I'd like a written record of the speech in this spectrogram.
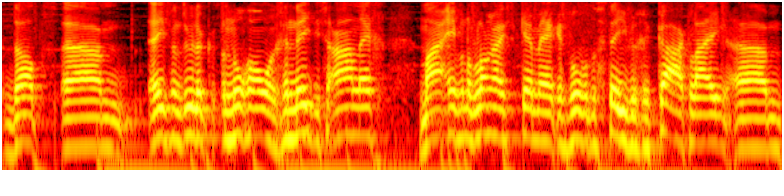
dat um, heeft natuurlijk nogal een genetische aanleg. Maar een van de belangrijkste kenmerken is bijvoorbeeld een stevige kaaklijn, um,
